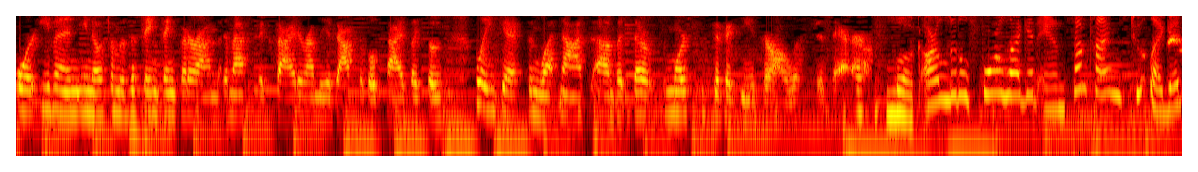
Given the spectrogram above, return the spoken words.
or even you know some of the same things that are on the domestic side or on the adoptable side, like those blankets and whatnot. Um, but the more specific needs are all listed there. Look, our little four-legged and sometimes two-legged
